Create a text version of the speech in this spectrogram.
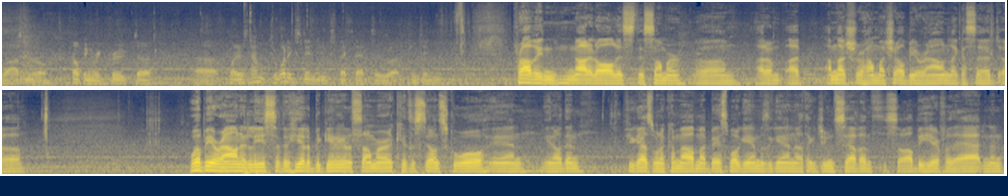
the roster or helping recruit uh, uh, players. How, to what extent do you expect that to uh, continue? Probably not at all this this summer. Um, I don't. I, I'm not sure how much I'll be around. Like I said, uh, we'll be around at least here at the beginning of the summer. Kids are still in school, and you know, then if you guys want to come out, my baseball game is again. I think June 7th, so I'll be here for that. And then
